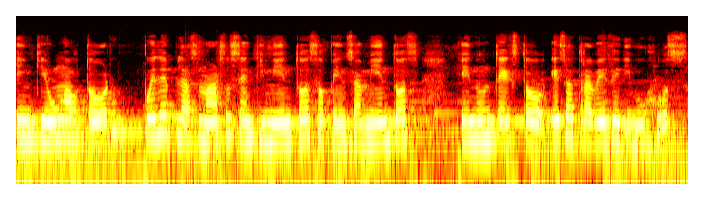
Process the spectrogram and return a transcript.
en que un autor puede plasmar sus sentimientos o pensamientos en un texto es a través de dibujos.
